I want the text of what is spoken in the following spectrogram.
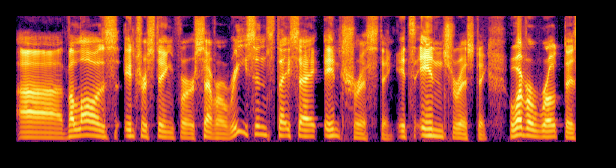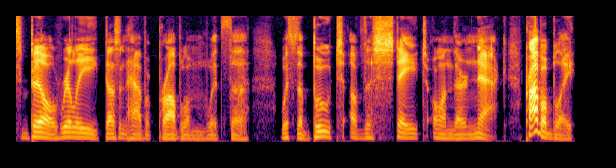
Uh, the law is interesting for several reasons. They say interesting. It's interesting. Whoever wrote this bill really doesn't have a problem with the with the boot of the state on their neck. Probably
